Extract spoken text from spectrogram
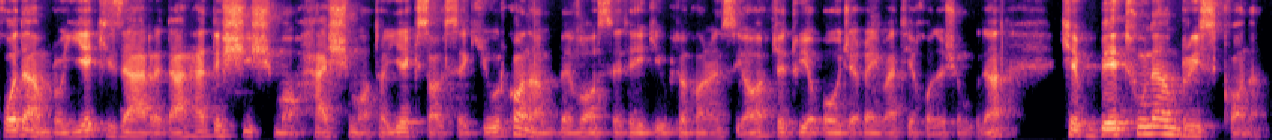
خودم رو یک ذره در حد 6 ماه 8 ماه تا یک سال secure کنم به واسطه cryptocurrency ها که توی اوج قیمتی خودشون بودن که بتونم ریسک کنم.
